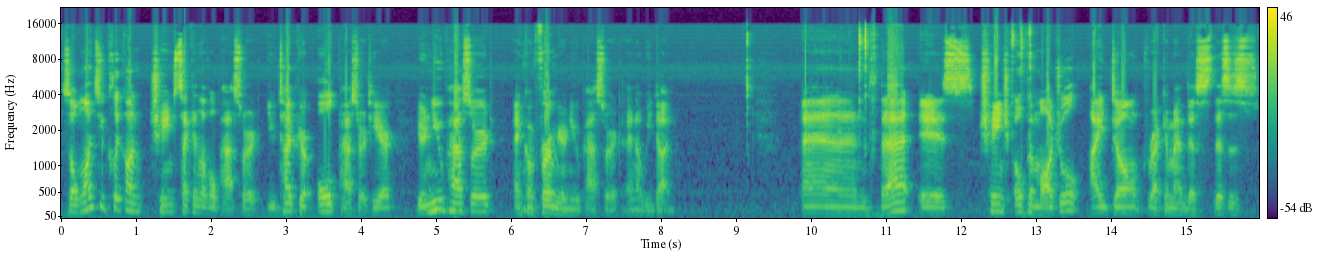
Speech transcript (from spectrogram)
So once you click on change second level password, you type your old password here, your new password, and confirm your new password, and it'll be done. And that is change open module. I don't recommend this. This is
